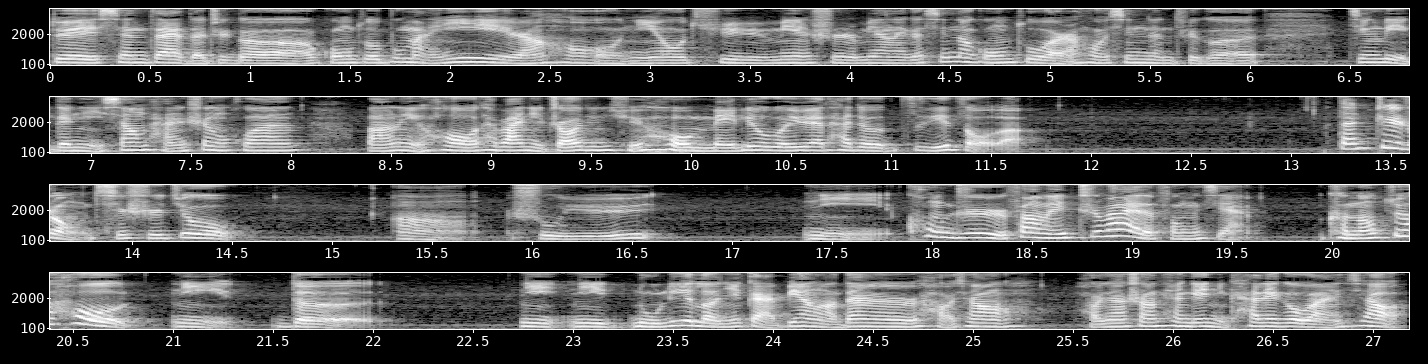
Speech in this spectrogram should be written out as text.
对现在的这个工作不满意，然后你又去面试，面了一个新的工作，然后新的这个经理跟你相谈甚欢，完了以后他把你招进去以后，没六个月他就自己走了。但这种其实就，嗯，属于你控制范围之外的风险，可能最后你的，你你努力了，你改变了，但是好像好像上天给你开了一个玩笑，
